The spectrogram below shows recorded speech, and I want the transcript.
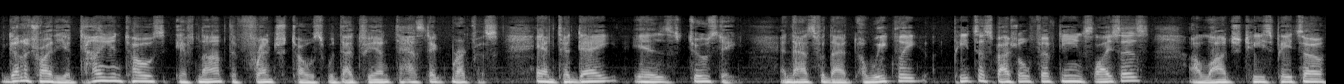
You got to try the Italian toast, if not the French toast, with that fantastic breakfast. And today is Tuesday, and that's for that a weekly pizza special, 15 slices, a large cheese pizza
